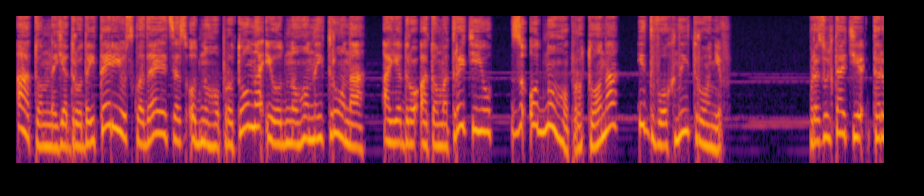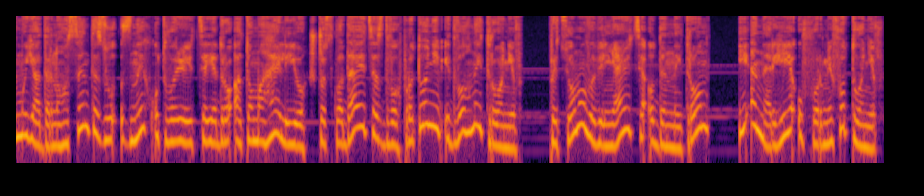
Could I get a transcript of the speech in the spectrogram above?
Атомне ядро дейтерію складається з одного протона і одного нейтрона, а ядро атома тритію з одного протона і двох нейтронів. В результаті термоядерного синтезу з них утворюється ядро атома гелію, що складається з двох протонів і двох нейтронів. При цьому вивільняються один нейтрон і енергія у формі фотонів.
